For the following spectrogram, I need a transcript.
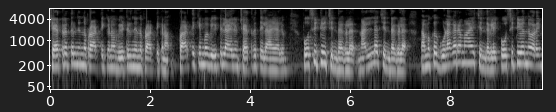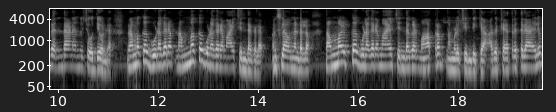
ക്ഷേത്രത്തിൽ നിന്ന് പ്രാർത്ഥിക്കണോ വീട്ടിൽ നിന്ന് പ്രാർത്ഥിക്കണോ? പ്രാർത്ഥിക്കുമ്പോൾ വീട്ടിലായാലും ക്ഷേത്രത്തിലായാലും പോസിറ്റീവ് ചിന്തകൾ നല്ല ചിന്തകൾ നമുക്ക് ഗുണകരമായ ചിന്തകൾ ഈ പോസിറ്റീവ് എന്ന് പറയുമ്പോൾ എന്താണെന്ന് ചോദ്യമുണ്ട്. നമുക്ക് ഗുണകരം നമുക്ക് ഗുണകരമായ ചിന്തകൾ മനസ്സിലാവുന്നുണ്ടല്ലോ? നമ്മൾക്ക് ഗുണകരമായ ചിന്തകൾ മാത്രം നമ്മൾ ചിന്തിക്കുക. അത് ക്ഷേത്രത്തിലായാലും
